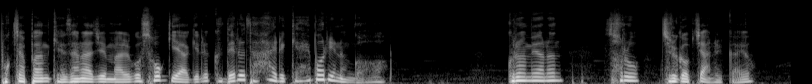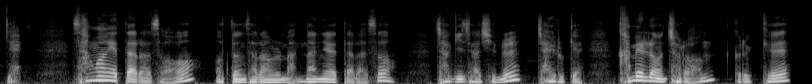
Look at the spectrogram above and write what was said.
복잡한 계산하지 말고 속 이야기를 그대로 다 이렇게 해버리는 거. 그러면은 서로 즐겁지 않을까요? 예. 상황에 따라서 어떤 사람을 만나냐에 따라서 자기 자신을 자유롭게 카멜레온처럼 그렇게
